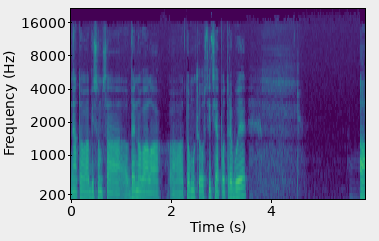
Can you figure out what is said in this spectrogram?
na to, aby som sa venovala uh, tomu, čo justícia potrebuje. A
